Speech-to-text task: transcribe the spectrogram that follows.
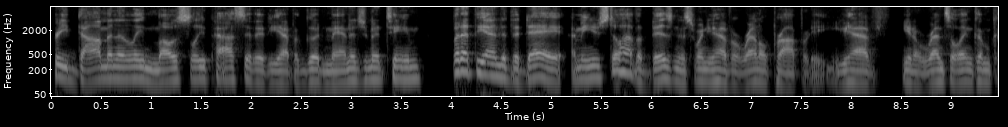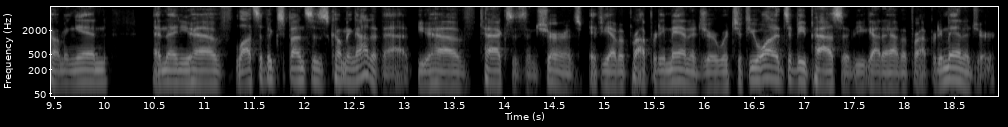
predominantly mostly passive if you have a good management team. But at the end of the day, I mean, you still have a business when you have a rental property. You have, you know, rental income coming in, and then you have lots of expenses coming out of that. You have taxes, insurance. If you have a property manager, which if you want it to be passive, you got to have a property manager.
